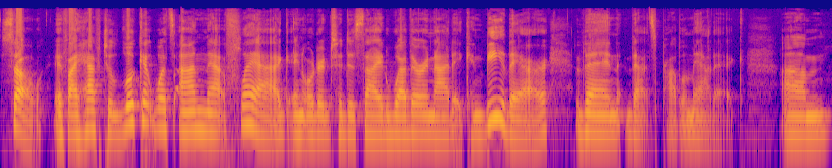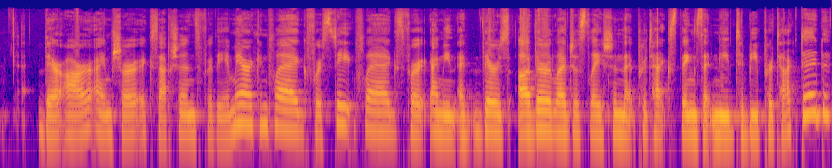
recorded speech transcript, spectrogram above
So if I have to look at what's on that flag in order to decide whether or not it can be there, then that's problematic. Um, there are, I'm sure, exceptions for the American flag, for state flags, for, I mean, uh, there's other legislation that protects things that need to be protected.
